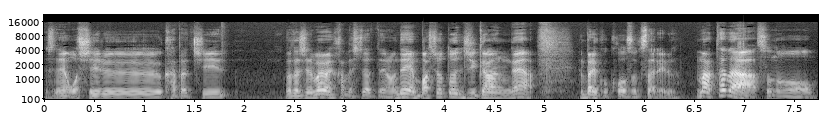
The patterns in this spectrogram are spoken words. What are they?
ですね、教える形、私の場合は形だったので、場所と時間がやっぱりこう拘束される。まあ、ただ、その、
